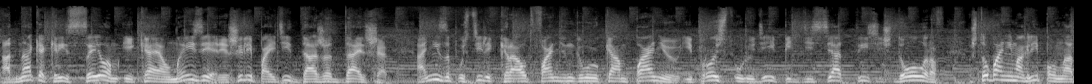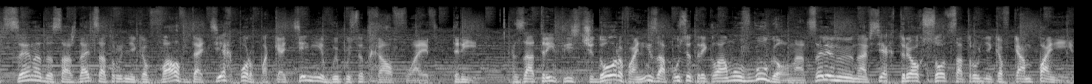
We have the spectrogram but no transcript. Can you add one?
Однако Крис Сейлом и Кайл Мейзи решили пойти даже дальше. Они запустили краудфандинговую кампанию и просят у людей 50 тысяч долларов, чтобы они могли полноценно досаждать сотрудников Valve до тех пор, пока те не выпустят Half-Life 3. За 3000 долларов они запустят рекламу в Google, нацеленную на всех 300 сотрудников компании.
